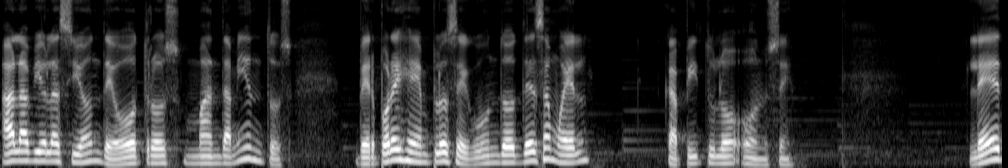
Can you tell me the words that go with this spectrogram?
a la violación de otros mandamientos. Ver por ejemplo segundo de Samuel capítulo 11. Leed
